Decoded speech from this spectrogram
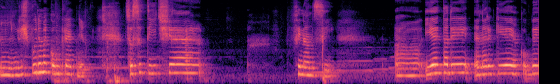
Mm, Když půjdeme konkrétně, co se týče financí, je tady energie jakoby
